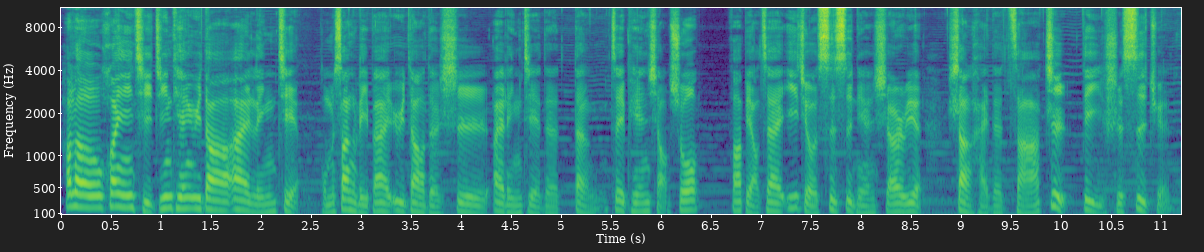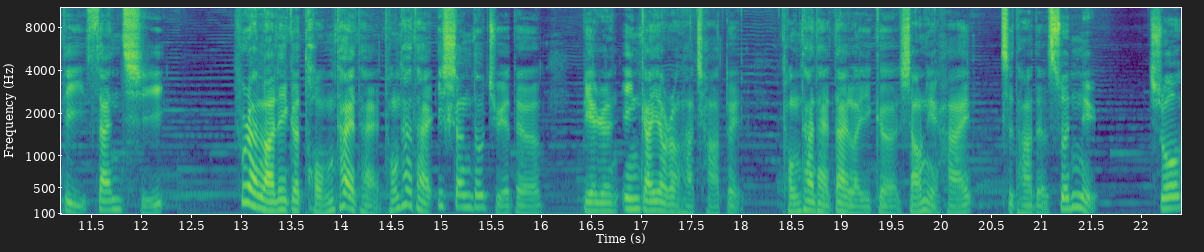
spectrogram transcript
Hello，欢迎一起今天遇到艾玲姐。我们上个礼拜遇到的是艾玲姐的《等》这篇小说。发表在一九四四年十二月上海的杂志第十四卷第三期。突然来了一个童太太，童太太一生都觉得别人应该要让她插队。童太太带了一个小女孩，是她的孙女，说：“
